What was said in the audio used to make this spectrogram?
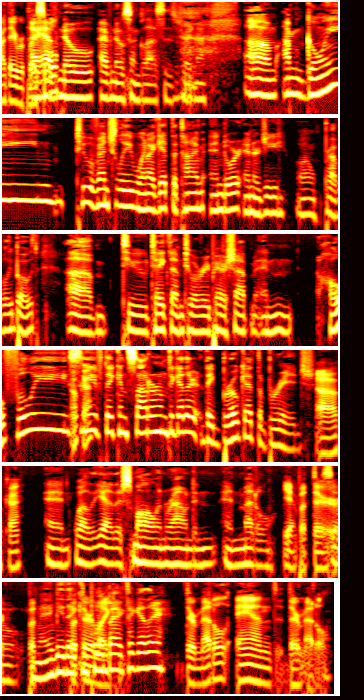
Are they replaceable? I replaceable? have no I have no sunglasses right now. Um, I'm going to eventually, when I get the time and or energy, well, probably both, um, to take them to a repair shop and hopefully see if they can solder them together. They broke at the bridge, oh, okay. and well, yeah, they're small and round and, and metal. Yeah, but they're so but maybe they can put like- them back together. they're metal and they're metal.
